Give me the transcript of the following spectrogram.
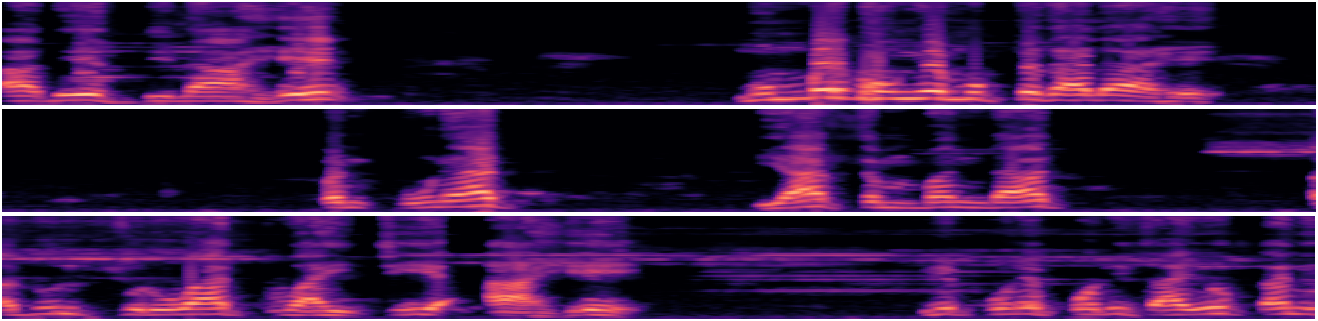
आदेश दिला आहे. मुंबई भोंगे मुक्त झालं आहे. पण पुण्यात या संबंधात अजून सुरुवात व्हायची आहे. मी पुणे पोलीस आयुक्त आणि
